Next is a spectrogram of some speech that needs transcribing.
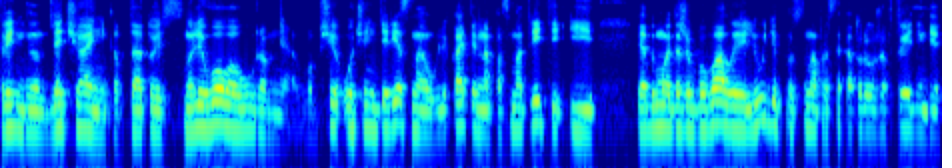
тренинг для чайников, да, то есть с нулевого уровня. Вообще очень интересно, увлекательно, посмотрите. И я думаю, даже бывалые люди, просто-напросто, которые уже в тренинге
